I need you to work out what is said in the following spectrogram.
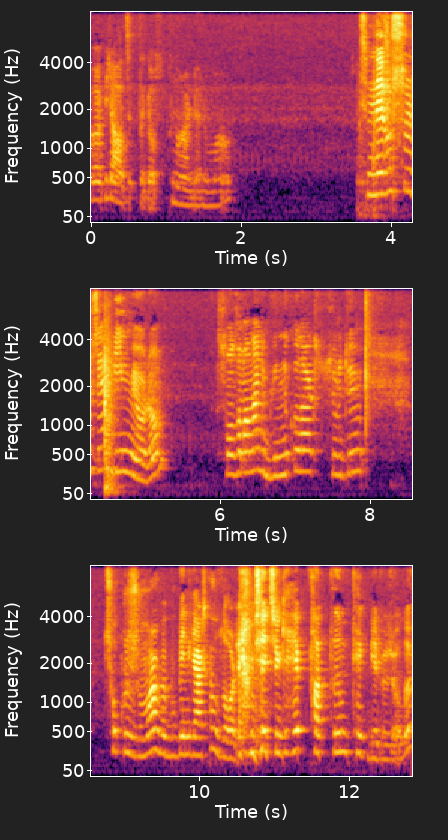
Böyle birazcık da göz pınarlarıma. Şimdi ne ruj süreceğim bilmiyorum. Son zamanlarda günlük olarak sürdüğüm çok rujum var ve bu beni gerçekten zorlayan bir şey. Çünkü hep taktığım tek bir ruj olur.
